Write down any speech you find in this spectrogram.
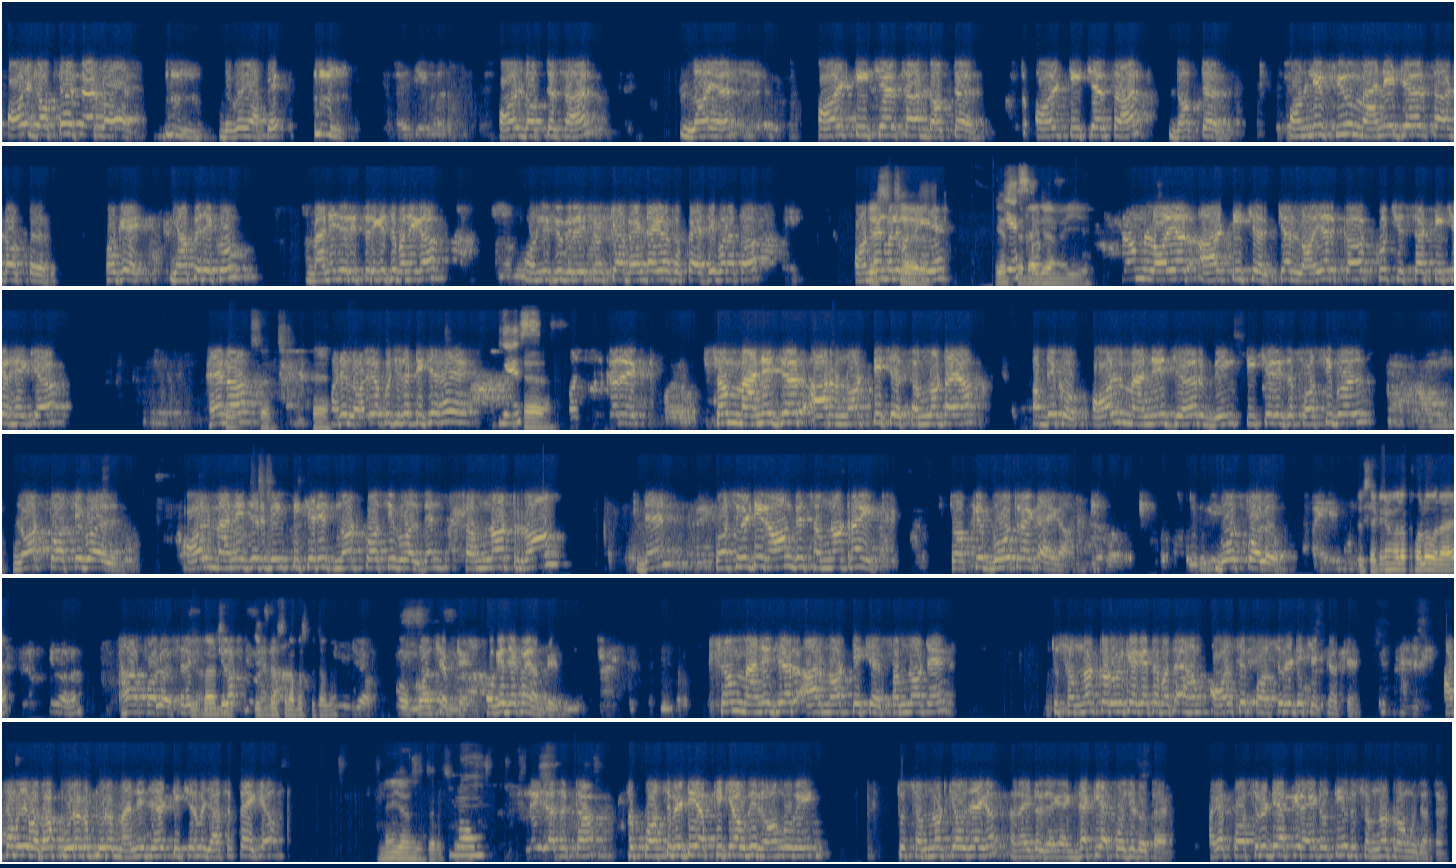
ऑल डॉक्टर्स आर लॉयर देखो यहाँ पे। All doctors are lawyer all teachers are doctor all teachers are doctor only few managers are doctor okay यहाँ पे देखो। मैनेजर इस तरीके से बनेगा। ओनली फ्यू रिलेशन क्या बैंड आएगा? सबका ऐसे ही बना था। ऑनलाइन Yes, वाले बताइए। Yes Yes, sir sir. Diagram है ये। सम लॉयर आर टीचर क्या लॉयर का कुछ हिस्सा टीचर है क्या? है ना? सर अरे लॉयर का कुछ हिस्सा टीचर है? Yes. Correct some manager are not teacher some not आया। अब देखो all manager being teacher is a possible not possible all manager being teacher is not possible then some not wrong then possibility wrong then some not right तो आपके both right आएगा। Both follow तो second वाला follow हो रहा है? हाँ follow एक बार वापस बता दो कॉन्सेप्ट है। ओके देखो यहाँ पे। Some manager are not teacher some not है। तो सम नॉट का रूल क्या कहता है बताया? हम ऑल से पॉसिबिलिटी चेक करते हैं। अच्छा मुझे बताओ पूरा का पूरा मैनेजर टीचर में जा सकता है क्या? नहीं जा सकता। नहीं जा सकता। तो पॉसिबिलिटी आपकी क्या होगी? रॉन्ग हो गई। तो सम नॉट क्या हो जाएगा? राइट हो जाएगा। एग्जैक्टली अपोजिट होता है। अगर पॉसिबिलिटी आपकी राइट होती है तो सम नॉट रॉन्ग हो जाता है।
